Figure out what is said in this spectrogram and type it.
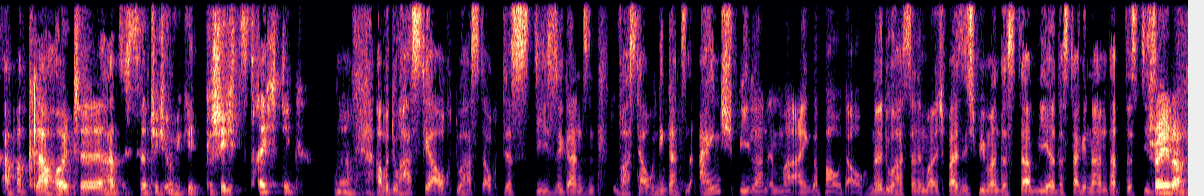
Aber klar, heute hat es sich natürlich irgendwie ge- geschichtsträchtig. Ne? Aber du hast ja auch, du hast auch das, diese ganzen, du warst ja auch in den ganzen Einspielern immer eingebaut auch, ne? Du hast dann immer, ich weiß nicht, wie man das da, wie ihr das da genannt habt, dass diese, Trailer.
